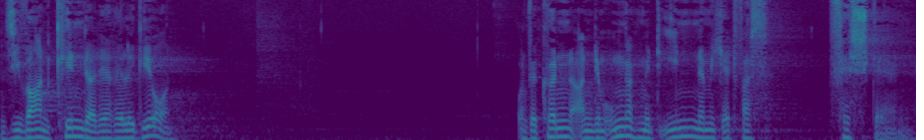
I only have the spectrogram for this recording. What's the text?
Sie waren Kinder der Religion. Und wir können an dem Umgang mit ihnen nämlich etwas feststellen.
